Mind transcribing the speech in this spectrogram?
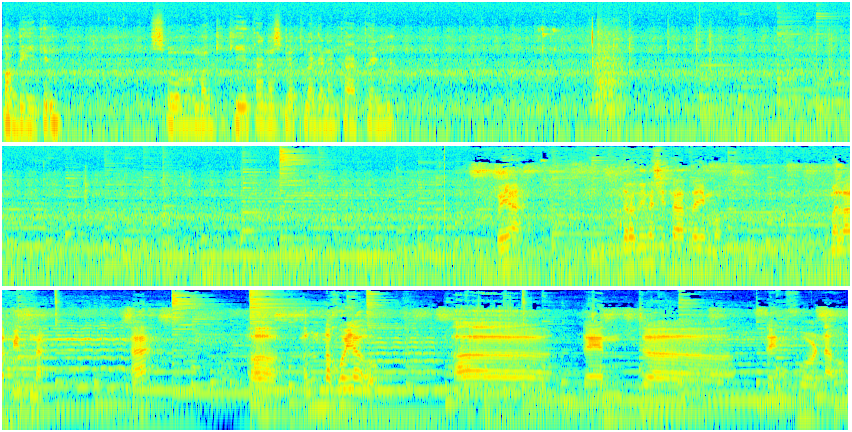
mabitin. So magkikita na sila talaga ng tatay niya. Kuya, darating na si tatay mo. Malapit na. Ha? Ah, ano na kuya, oh? Ah, 10 uh, 10-4 na, oh.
